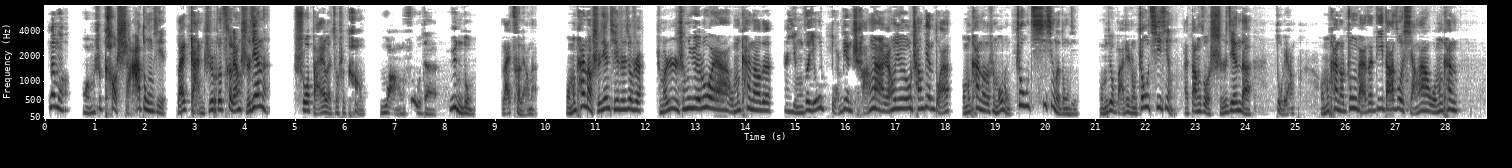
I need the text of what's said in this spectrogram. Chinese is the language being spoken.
那么我们是靠啥东西来感知和测量时间呢？说白了就是靠往复的运动来测量的。我们看到时间其实就是什么日升月落呀，我们看到的影子由短变长啊，然后又由长变短。我们看到的是某种周期性的东西，我们就把这种周期性来当做时间的度量。我们看到钟摆在滴答作响啊，我们看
